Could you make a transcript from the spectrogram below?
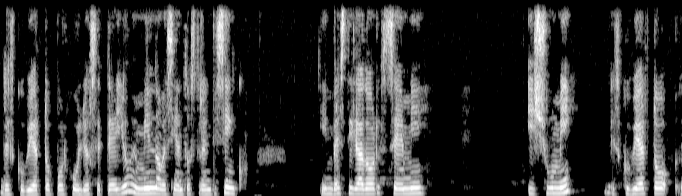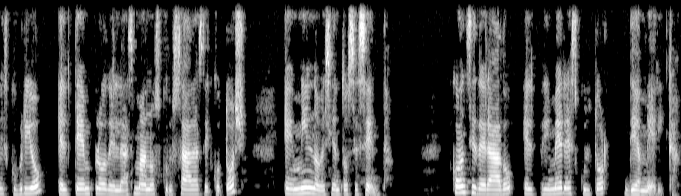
descubierto por Julio Cetello en 1935. Investigador semi Ishumi descubrió el Templo de las Manos Cruzadas de Kotosh en 1960, considerado el primer escultor de América.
